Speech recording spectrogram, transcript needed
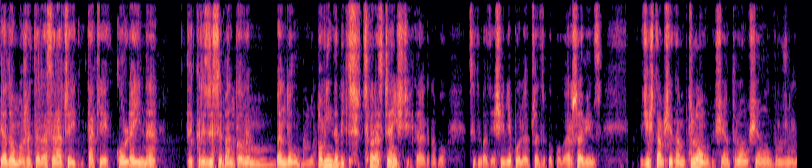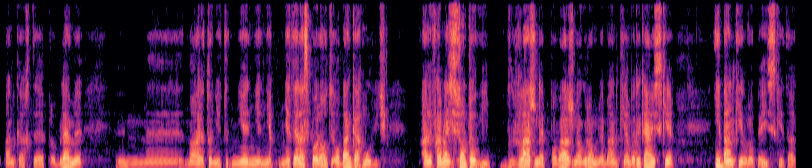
Wiadomo, że teraz raczej takie kolejne kryzysy bankowe będą, no, powinny być coraz częściej, tak? no bo sytuacja się nie polepsza, tylko pogarsza, więc gdzieś tam się tam tlą się, tlą się w różnych bankach te problemy, no ale to nie, nie, nie, nie teraz pora o, o bankach mówić, ale w każdym razie są to i ważne, poważne, ogromne banki amerykańskie i banki europejskie, tak?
